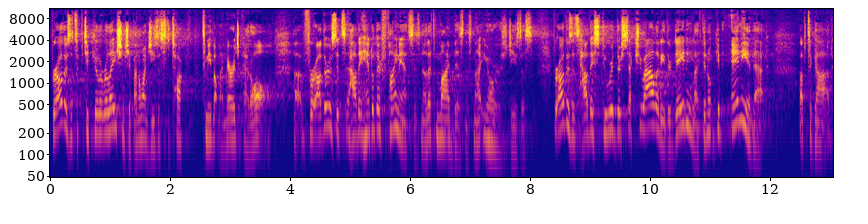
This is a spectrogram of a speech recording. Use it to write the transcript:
For others, it's a particular relationship. I don't want Jesus to talk to me about my marriage at all. Uh, for others, it's how they handle their finances. No, that's my business, not yours, Jesus. For others, it's how they steward their sexuality, their dating life. They don't give any of that up to God.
